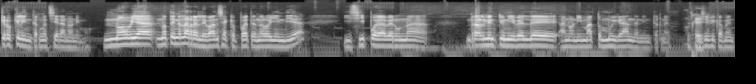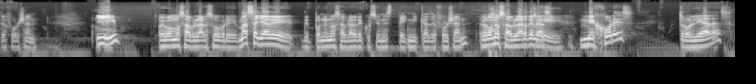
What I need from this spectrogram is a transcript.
creo que el internet sí era anónimo. No había, no tenía la relevancia que puede tener hoy en día y sí puede haber una realmente un nivel de anonimato muy grande en internet, específicamente 4chan. Y hoy vamos a hablar sobre, más allá de, de ponernos a hablar de cuestiones técnicas de 4chan, hoy O vamos sea, a hablar de sí. las mejores troleadas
